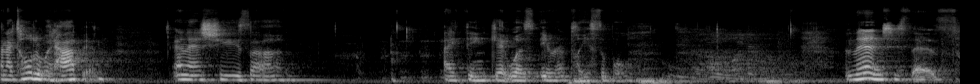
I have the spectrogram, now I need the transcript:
and I told her what happened, and then she's, uh, I think it was irreplaceable. And then she says,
